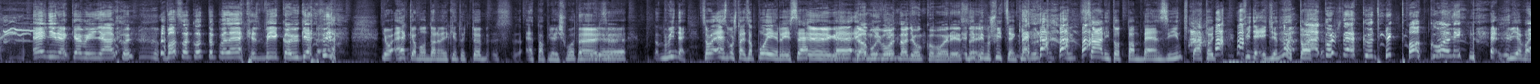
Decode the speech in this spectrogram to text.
ennyire kemény Ákos. Baszakodtok vele, elkezd béka ügetni. Jó, el kell mondanom egyébként, hogy több etapja is volt. tehát, Persze. hogy, ö, mindegy. Szóval ez most ez a poén része. Igen, de, de amúgy volt nagyon komoly része Egyébként most viccen kívül szállítottam benzint, tehát hogy figyelj, egy ilyen nagy tart... Ákos elküldték tankolni. Hülye vagy.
